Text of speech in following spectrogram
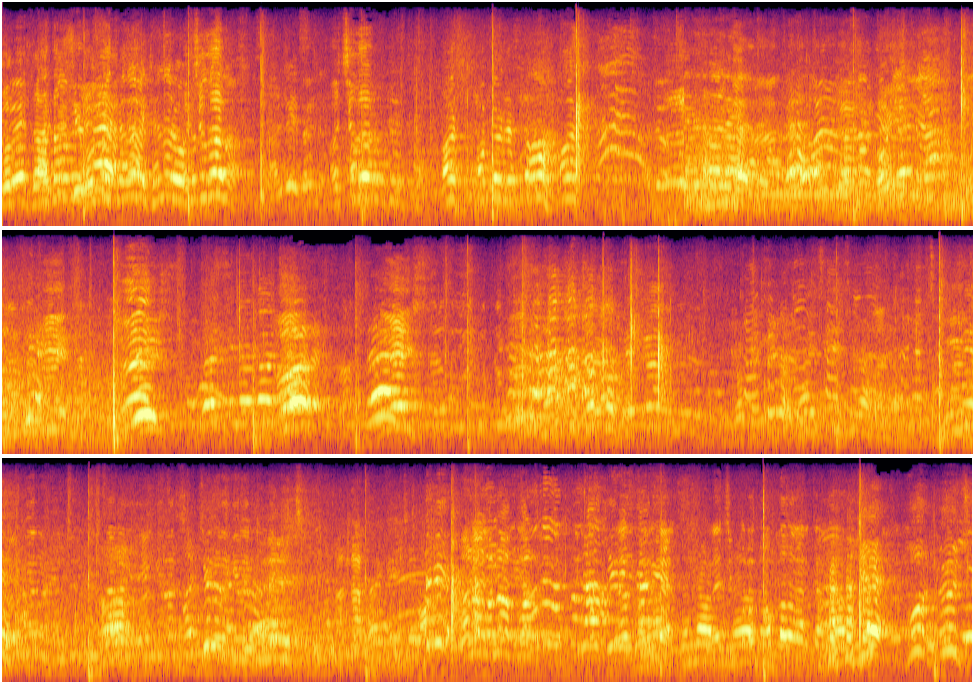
Çok güzel. Kenara kenara ortada. Açılın. Açılın. Aç. Aferin. Vur, üç.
